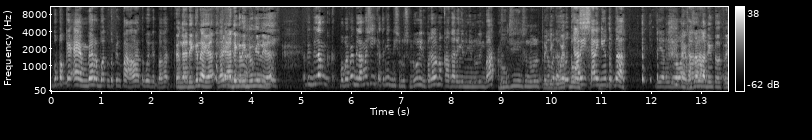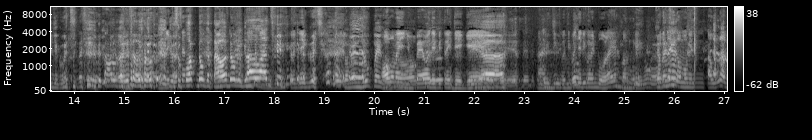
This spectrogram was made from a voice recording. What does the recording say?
gua pakai ember buat nutupin pala tuh gue inget banget. Kayak nggak ada yang kena ya, Nggak ada yang kena. ngelindungin ya. Tapi bilang PP bilangnya sih katanya disulul-sululin padahal mah kagak ada nyundul-nyundulin batu. Anjing, sundul Coba treje dah, gue bos. Cari cari di YouTube dah. Yang Eh, masa lu diwawancara. ada yang tahu treje gue sih? Tahu gue tahu. Ya gue support dong, ketawa dong yang Tahu kenceng anjing. Siapa? Pemain Jupe Oh pemain. Jupe, oh David Rejege Iya. Anjing tiba-tiba jadi pemain bola ya Bang Katanya Katanya- ngomongin tawuran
